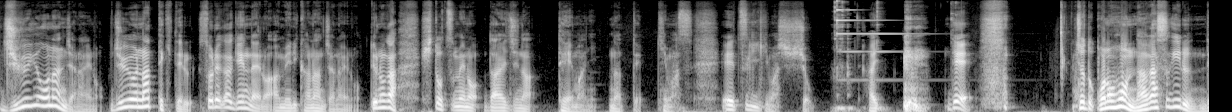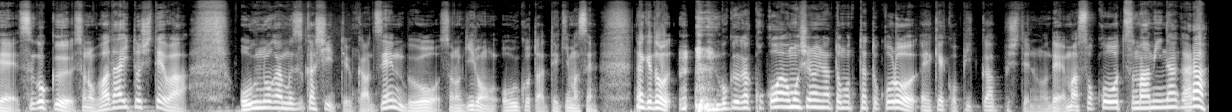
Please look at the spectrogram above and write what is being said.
重要なんじゃないの？重要になってきてる。それが現代のアメリカなんじゃないの？っていうのが一つ目の大事なテーマになってきます。えー、次行きましょう。はい。で、ちょっとこの本長すぎるんで、すごくその話題としては追うのが難しいっていうか、全部をその議論を追うことはできません。だけど、僕がここは面白いなと思ったところを、えー、結構ピックアップしてるので、まあそこをつまみながら、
